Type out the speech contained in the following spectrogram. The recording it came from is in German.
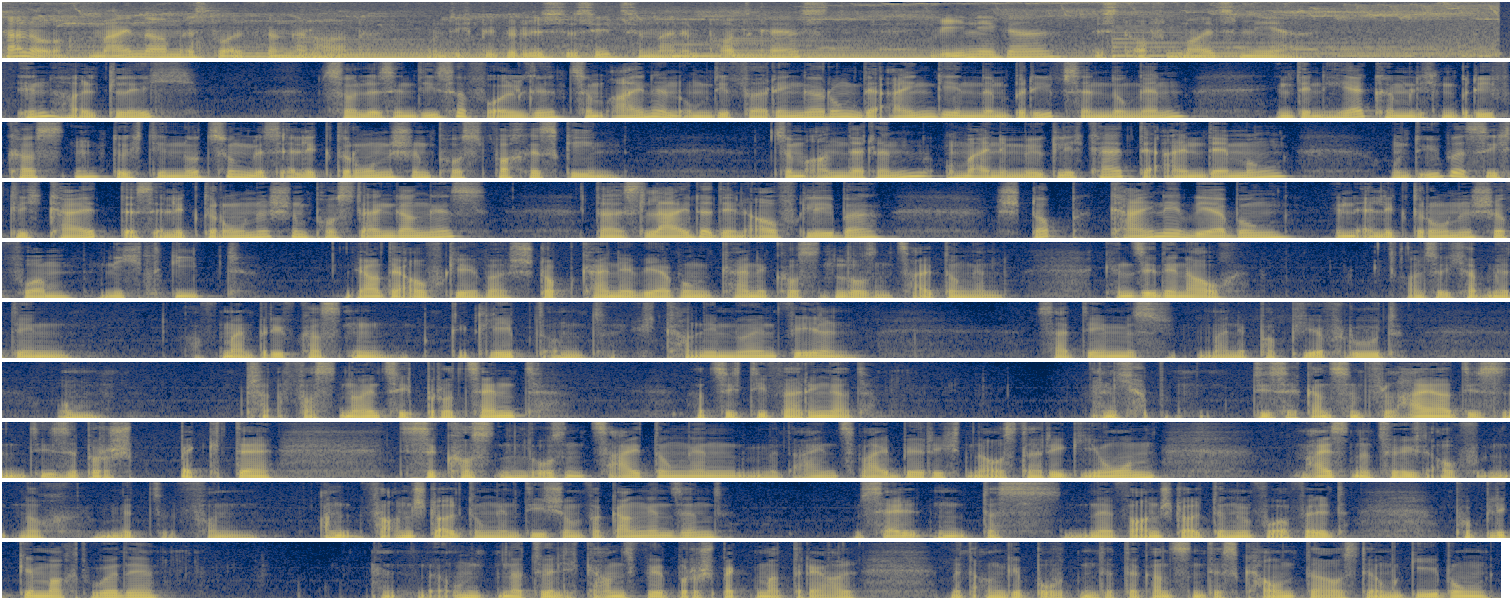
Hallo, mein Name ist Wolfgang Raab und ich begrüße Sie zu meinem Podcast Weniger ist oftmals mehr. Inhaltlich soll es in dieser Folge zum einen um die Verringerung der eingehenden Briefsendungen in den herkömmlichen Briefkasten durch die Nutzung des elektronischen Postfaches gehen, zum anderen um eine Möglichkeit der Eindämmung und Übersichtlichkeit des elektronischen Posteinganges, da es leider den Aufkleber Stopp keine Werbung in elektronischer Form nicht gibt. Ja, der Aufkleber Stopp keine Werbung, keine kostenlosen Zeitungen. Kennen Sie den auch? Also ich habe mir den auf meinen Briefkasten geklebt und ich kann ihn nur empfehlen. Seitdem ist meine Papierflut um fast 90 Prozent hat sich die verringert. Ich habe diese ganzen Flyer, diese, diese Prospekte, diese kostenlosen Zeitungen mit ein, zwei Berichten aus der Region, meist natürlich auch noch mit von An Veranstaltungen, die schon vergangen sind. Selten, dass eine Veranstaltung im Vorfeld publik gemacht wurde. Und natürlich ganz viel Prospektmaterial mit Angeboten der ganzen Discounter aus der Umgebung.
